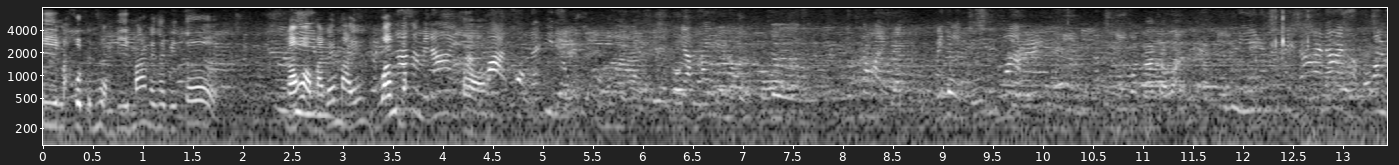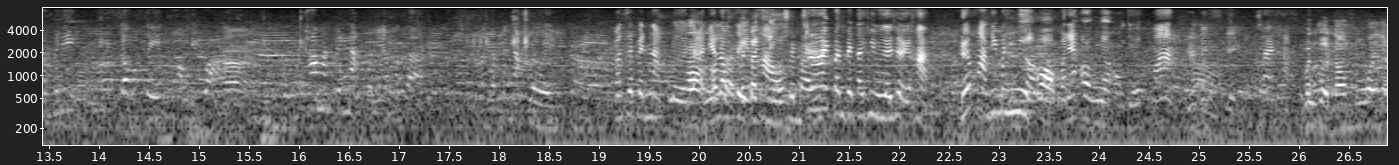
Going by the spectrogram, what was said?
บีมอะคนเป็นห่วงบีมมากในทวิตเตอร์น้องออกมาได้ไหมว่า น่าจะไม่ได้อ๋ค่ะอว่าออกได้ทีเดียว จะเป็นหนักเลยแต่อันนี้เราเซฟเป็นตะคริเขาวใช่ไหม ใช่มันเป็นตะคริวเฉยๆค่ะ ด้วยความที่มันเหงื่อออกวันนี้ออกเหงื่อออกเยอะมากใช่ค่ะมันเกิดน้องด้วยไง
